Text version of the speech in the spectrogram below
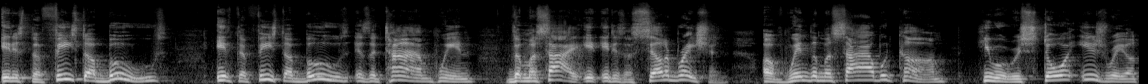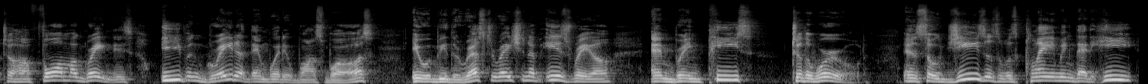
it is the Feast of Booths. If the Feast of Booths is a time when the Messiah, it, it is a celebration of when the Messiah would come. He will restore Israel to her former greatness, even greater than what it once was. It would be the restoration of Israel and bring peace to the world. And so Jesus was claiming that he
